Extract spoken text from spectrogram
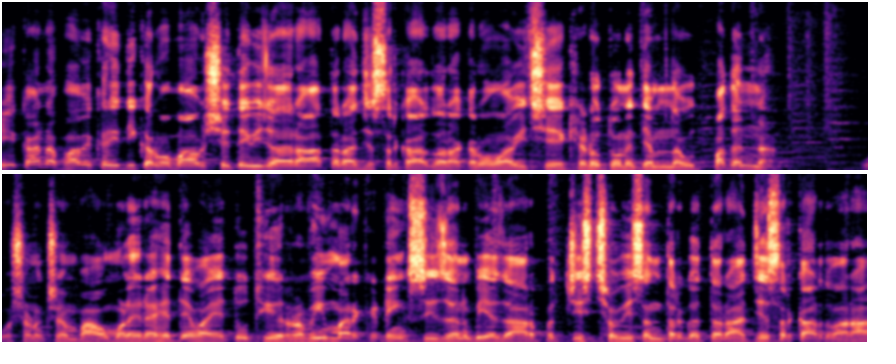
ટેકાના ભાવે ખરીદી કરવામાં આવશે તેવી જાહેરાત રાજ્ય સરકાર દ્વારા કરવામાં આવી છે. ખેડૂતોને તેમના ઉત્પાદનના પોષણક્ષમ ભાવ મળી રહે તેવા હેતુથી રવિ માર્કેટિંગ સિઝન બે હજાર પચીસ છવ્વીસ અંતર્ગત રાજ્ય સરકાર દ્વારા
